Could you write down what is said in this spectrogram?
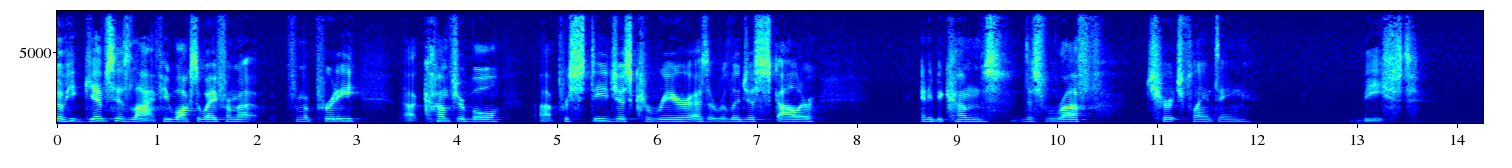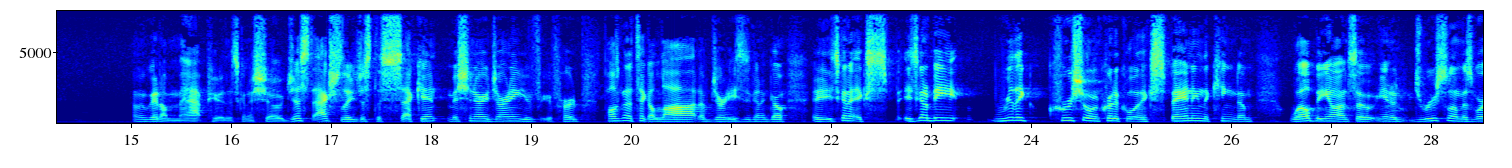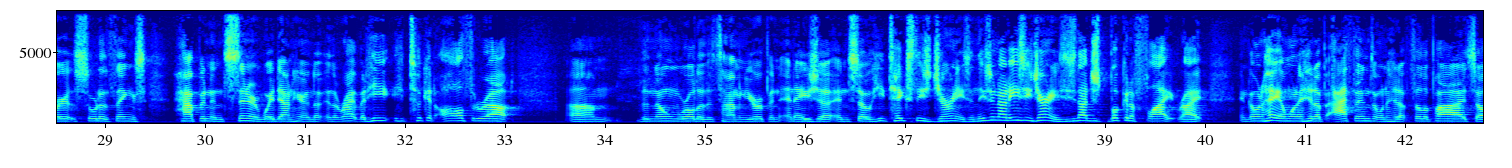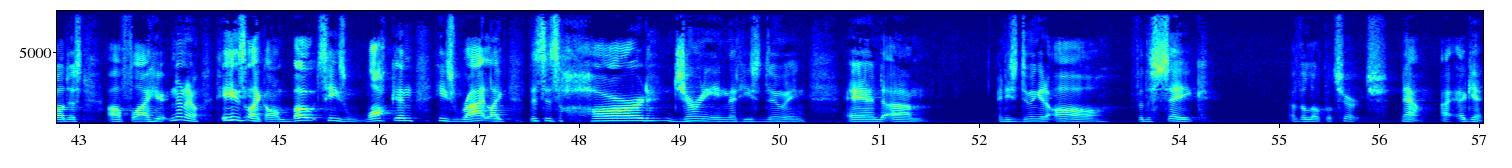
so he gives his life. He walks away from a, from a pretty uh, comfortable, uh, prestigious career as a religious scholar, and he becomes this rough, church planting beast. I'm going to get a map here that's going to show just actually just the second missionary journey. You've, you've heard Paul's going to take a lot of journeys. He's going to go, he's going to, exp, he's going to be really crucial and critical in expanding the kingdom well beyond. So, you know, Jerusalem is where sort of things happen and centered way down here in the, in the right, but he, he took it all throughout um, the known world at the time in Europe and, and, Asia. And so he takes these journeys, and these are not easy journeys. He's not just booking a flight, right? And going, hey, I want to hit up Athens, I want to hit up Philippi, so I'll just, I'll fly here. No, no, no. He's like on boats, he's walking, he's right. Like, this is hard journeying that he's doing. And, um, and he's doing it all for the sake of the local church. Now, I, again,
